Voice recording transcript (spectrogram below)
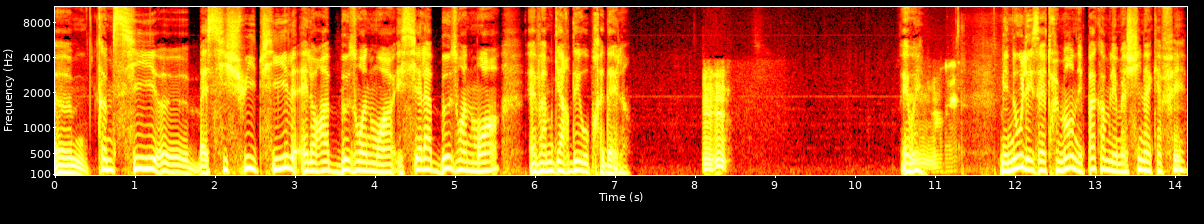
euh, comme si, bah, si je suis utile, elle aura besoin de moi. Et si elle a besoin de moi, elle va me garder auprès d'elle. Mhm. Et Eh oui. Mm. Mais nous, les êtres humains, on n'est pas comme les machines à café,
